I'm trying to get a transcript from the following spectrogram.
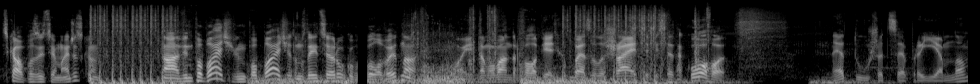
Цікава позиція Меджеска. А, він побачив, він побачив, там, здається, руку було видно. Ой, там у Вандерфола 5 хп залишається після такого. Не дуже це приємно.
